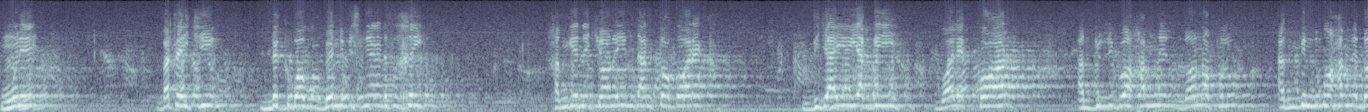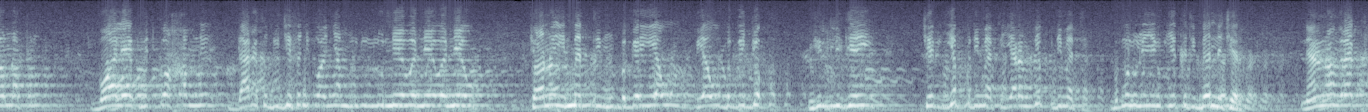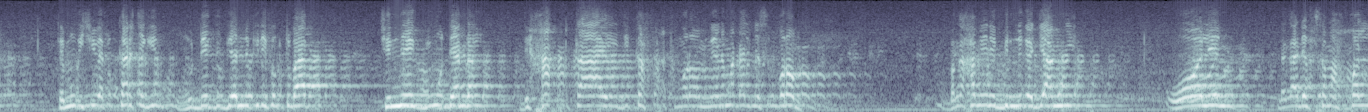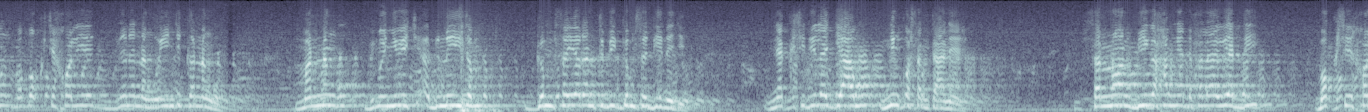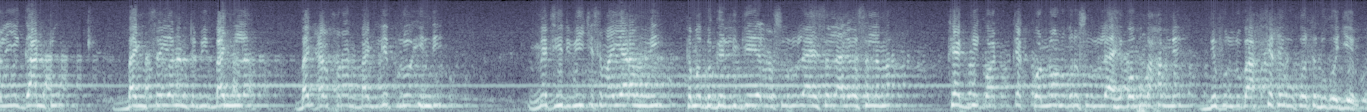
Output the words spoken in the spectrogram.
mu ne ba tey ci dëkk boobu benn bis nee na dafa xëy xam ngeen ne coono yi mu daan toggoo rek di jaay yu yàgg yi boole koor ak julli goo xam ne doo noppalu ak mbind moo xam ne doo noppalu booleeg nit koo xam ne daanaka du jëfandikoo ñam lu lu néew a néew a néew coono yi metti mu bëgg a yew yew bëgg a jóg ngir liggéey cër yépp di metti yaram yépp di metti bu mënul yë- yëkkati benn cër nee na noonu rek te mu ngi ci wetu quartier gi mu dégg genn kilifa tubaab ci néeg bi mu dendal di xàqtaay di kaf ak moroom nee na ma dal na suñu borom ba nga xamee ne bind nga jaam ñi woo leen da nga def sama xol ma bokk ci xol yi gën a nangu yi njëkk a nangu ma nangu bi ma ñëwee ci adduna yi itam gëm sa yonent bi gëm sa diine ji nekk ci di la jaamu ni nga ko santaanee sa noon bii nga xam ne dafa la weddi bokk ci xol yi gàntu bañ sa yonent bi bañ la bañ alxuraan bañ lépp loo indi métit wi ci sama yaram wi te ma bëgg a liggéeyal rasulullahi sallallahu alayhi wa sallam teggi ko teg ko noonu ba rasulullahi boobu nga xam ne deful lu baax fexewu ko te du ko jéem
